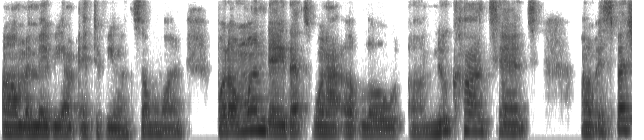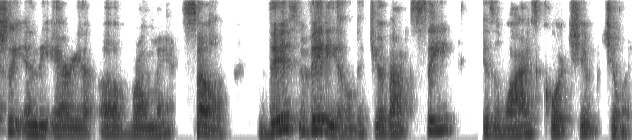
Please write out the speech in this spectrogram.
Um, and maybe I'm interviewing someone. But on Monday, that's when I upload um, new content, um, especially in the area of romance. So this video that you're about to see is a wise courtship joint.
